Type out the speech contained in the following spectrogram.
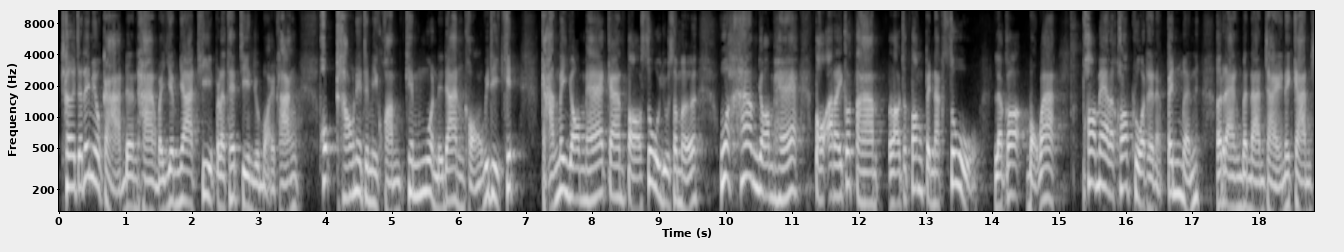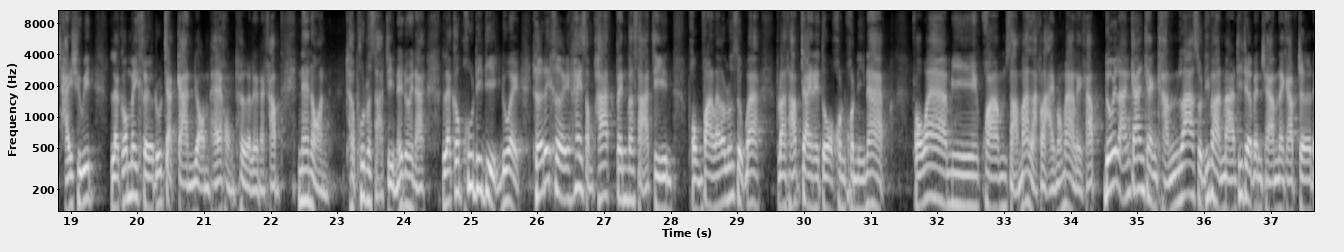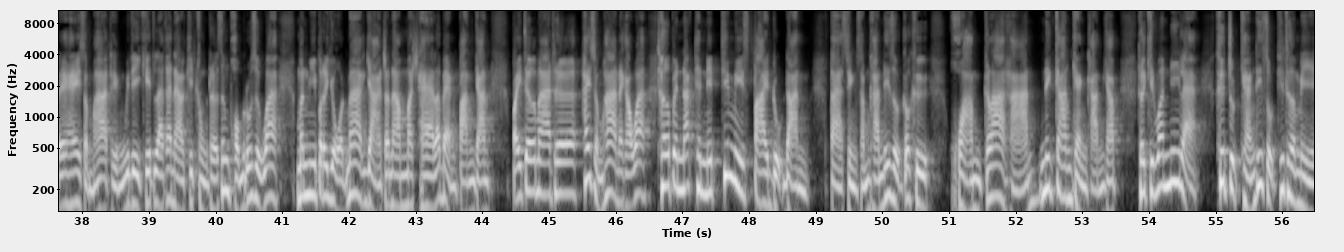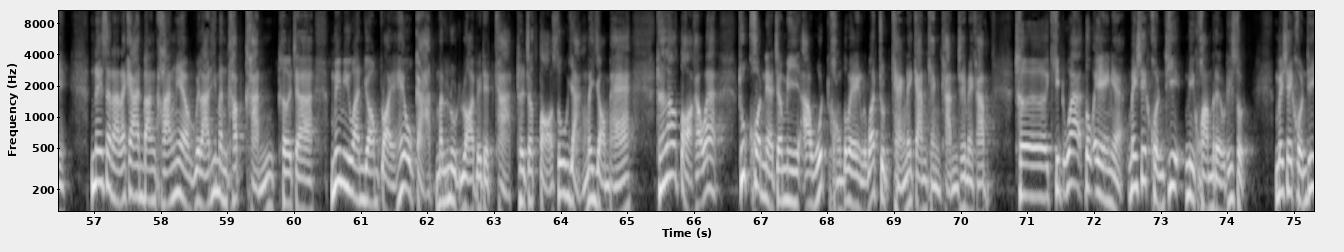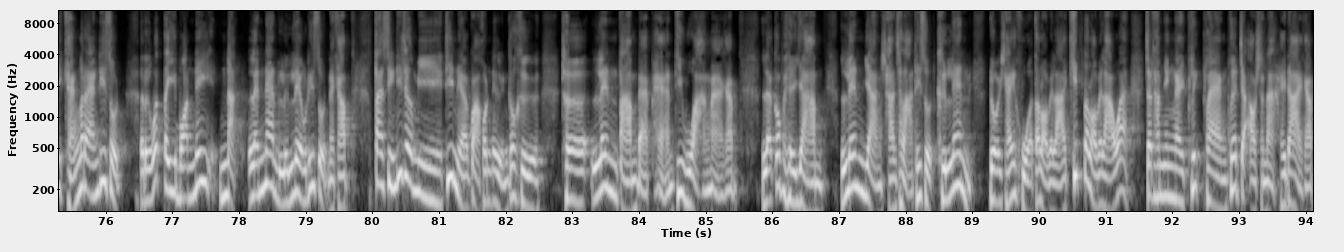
เธอจะได้มีโอกาสเดินทางไปเยี่ยมญาติที่ประเทศจีนอยู่บ่อยครั้ง พวกเขาเนี่ยจะมีความเข้มงวดในด้านของวิธีคิด การไม่ยอมแพ้ การต่อสู้อยู่เสมอ ว่าห้ามยอมแพ้ต่ออะไรก็ตาม เราจะต้องเป็นนักสู้ แล้วก็บอกว่าพ่อแม่และครอบครัวเธอเนี่ยเป็นเหมือนแรงบันดาลใจในการใช้ชีวิต แล้วก็ไม่เคยรู้จักการยอมแพ้ของเธอเลยนะครับ แน่นอน เธอพูดภาษาจีนได้ด้วยนะ แล้วก็พูดได้ดีอีกด้วย เธอได้เคยให้สัมภาษณ์เป็นภาษาจีน ผมฟังแล้วก็รู้สึกว่าประทับใจในตัวคนคนนี้มากเพราะว่ามีความสามารถหลากหลายมาก ๆ เลยครับ โดยหลังการแข่งขันล่าสุดที่ผ่านมาที่เธอเป็นแชมป์นะครับ เธอได้ให้สัมภาษณ์ถึงวิธีคิดและก็แนวคิดของเธอ ซึ่งผมรู้สึกว่ามันมีประโยชน์มากอยากจะนำมาแชร์และแบ่งปันกัน ไปเจอมาเธอให้สัมภาษณ์นะครับว่า เธอเป็นนักเทนนิสที่มีสไตล์ดุดัน แต่สิ่งสำคัญที่สุดก็คือ ความกล้าหาญในการแข่งขันครับ เธอคิดว่านี่แหละ คือจุดแข็งที่สุดที่เธอมี ในสถานการณ์บางครั้งเนี่ยเวลาที่มันคับขัน เธอจะไม่มีวันยอมปล่อยให้โอกาสมันหลุดลอยไปเด็ดขาด เธอจะต่อสู้อย่างไม่ยอมแพ้ เธอเล่าต่อครับว่าทุกคนเนี่ยจะมีอาวุธของตัวเองหรือว่าจุดแข็งในการแข่งขันใช่ไหมครับ เธอคิดว่าตัวเองเนี่ยไม่ใช่คนที่มีความเร็วที่สุด ไม่ใช่คนที่แข็งแรงที่สุด หรือว่าตีบอลได้หนักและแน่นหรือเร็วที่สุดนะครับ แต่สิ่งที่เธอมีที่เหนือกว่าคนอื่นก็คือ เธอเล่นตามแบบแผนที่วางมาครับ แล้วก็พยายามเล่นอย่างชาญฉลาดที่สุด คือเล่นโดยใช้หัวตลอดเวลา คิดตลอดเวลาว่าจะทำยังไงพลิกแพลงเพื่อจะเอาชนะให้ได้ครับ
